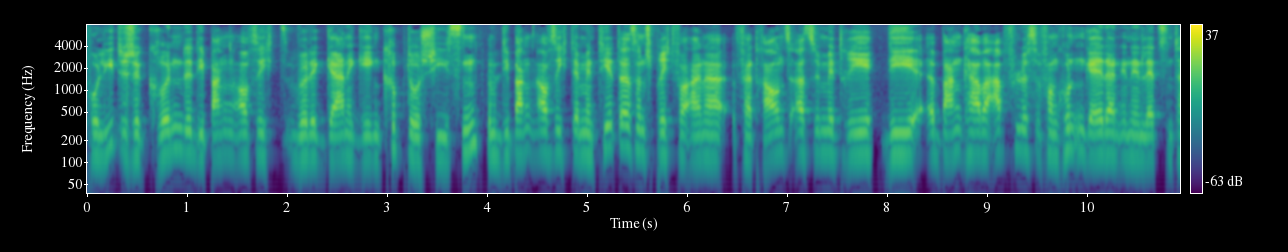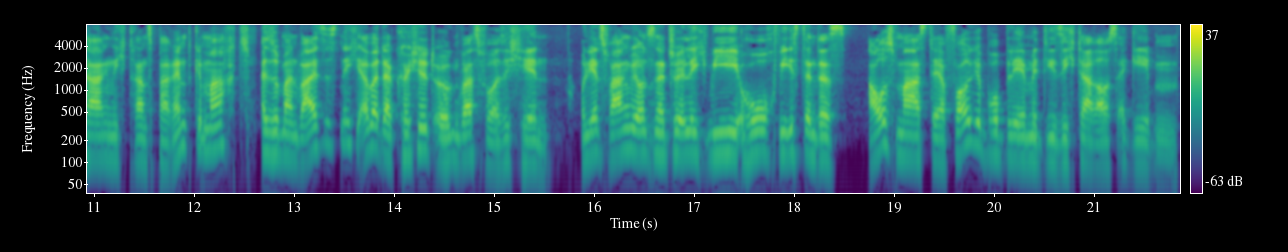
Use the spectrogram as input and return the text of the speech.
politische Gründe. Die Bankenaufsicht würde gerne gegen Krypto schießen. Die Bankenaufsicht dementiert das und spricht vor einer Vertrauensasymmetrie. Die Bank habe Abflüsse von Kundengeldern in den letzten Tagen nicht transparent gemacht. Also man weiß es nicht, aber da köchelt irgendwas vor sich hin. Und jetzt fragen wir uns natürlich, wie hoch, wie ist denn das Ausmaß der Folgeprobleme, die sich daraus ergeben.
